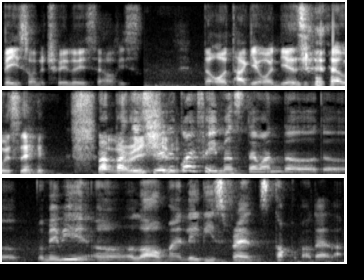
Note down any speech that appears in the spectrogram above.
based on the trailer itself. Is the all target audience, I would say. But I'm but it's really quite famous. That one the the maybe uh, a lot of my ladies friends talk about that lah.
